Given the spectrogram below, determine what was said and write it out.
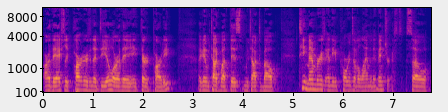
are they actually partners in the deal or are they a third party? Again, we talked about this. We talked about team members and the importance of alignment of interest. So,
